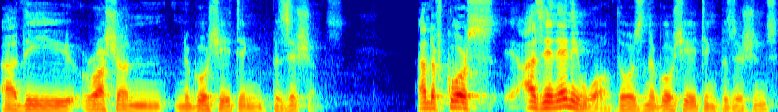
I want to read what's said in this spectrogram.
uh, the Russian negotiating positions. And of course, as in any war, those negotiating positions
